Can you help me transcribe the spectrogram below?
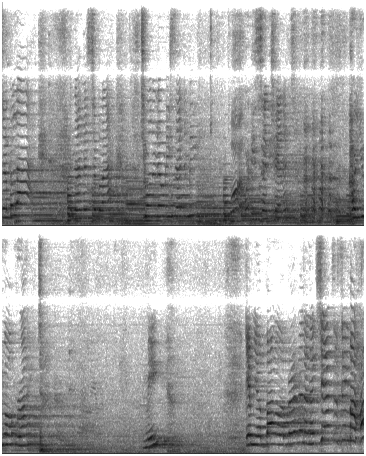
Mr. Black. And that Mr. Black, do you want to know what he said to me? What? What he said, Janet? Are you all right? Me? Give me a bottle of bourbon and a chance to sing my heart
